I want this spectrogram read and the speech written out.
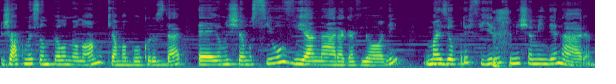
Já começando pelo meu nome, que é uma boa curiosidade, é, eu me chamo Silvia Nara Gavioli, mas eu prefiro que me chamem de Nara.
